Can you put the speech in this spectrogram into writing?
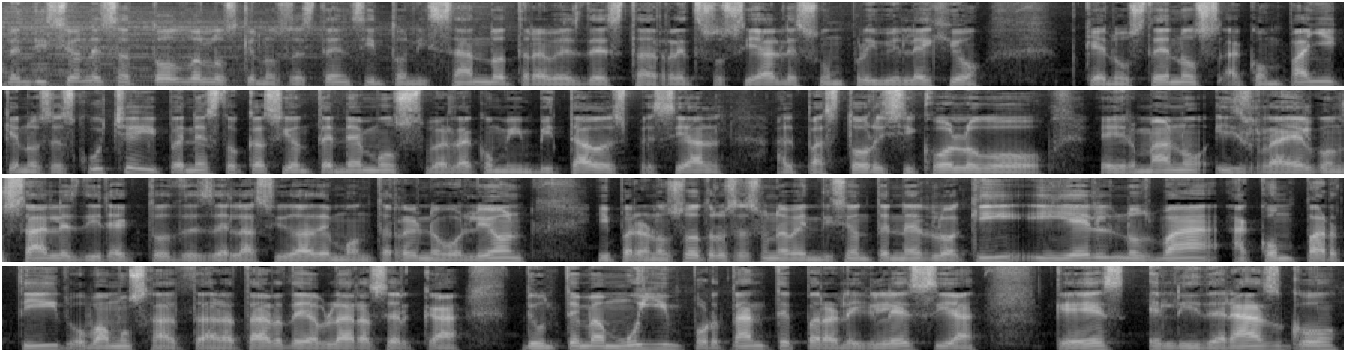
Bendiciones a todos los que nos estén sintonizando a través de esta red social. Es un privilegio que usted nos acompañe y que nos escuche. Y en esta ocasión tenemos, ¿verdad?, como invitado especial al pastor y psicólogo hermano Israel González, directo desde la ciudad de Monterrey, Nuevo León. Y para nosotros es una bendición tenerlo aquí. Y él nos va a compartir o vamos a tratar de hablar acerca de un tema muy importante para la iglesia, que es el liderazgo.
